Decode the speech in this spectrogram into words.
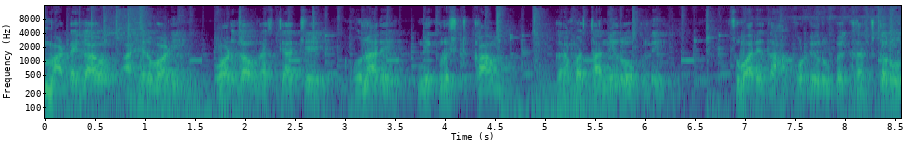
माटेगाव आहेरवाडी वडगाव रस्त्याचे होणारे निकृष्ट काम ग्रामस्थांनी रोखले. सुमारे दहा कोटी रुपये खर्च करून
